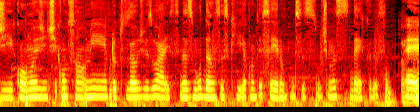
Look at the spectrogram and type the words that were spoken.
de como a gente consome produtos audiovisuais, nas mudanças que aconteceram nessas últimas décadas. É,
